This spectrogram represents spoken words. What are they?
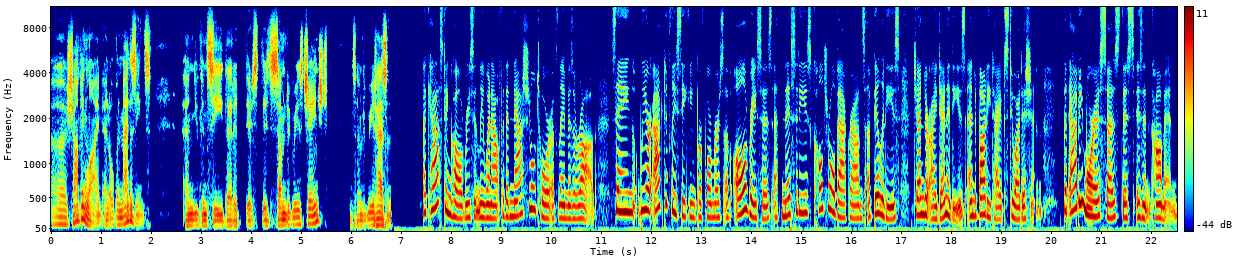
uh, shopping line and open magazines, and you can see that it there's, there's some degree has changed, and some degree it hasn't. A casting call recently went out for the national tour of Les Miserables, saying, We are actively seeking performers of all races, ethnicities, cultural backgrounds, abilities, gender identities, and body types to audition. But Abby Morris says this isn't common.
